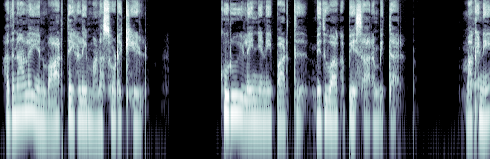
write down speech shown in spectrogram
அதனால என் வார்த்தைகளை மனசோட கேள். குரு இளைஞனை பார்த்து மெதுவாக பேச ஆரம்பித்தார். மகனே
